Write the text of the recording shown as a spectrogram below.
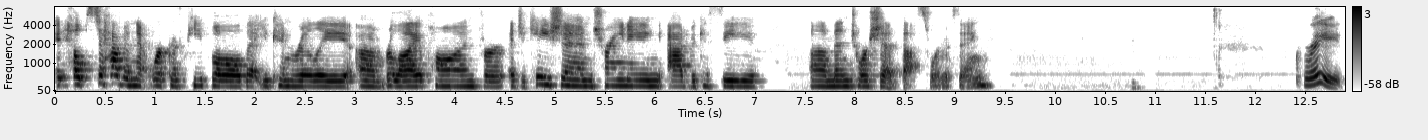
it helps to have a network of people that you can really um, rely upon for education, training, advocacy, uh, mentorship, that sort of thing. Great.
